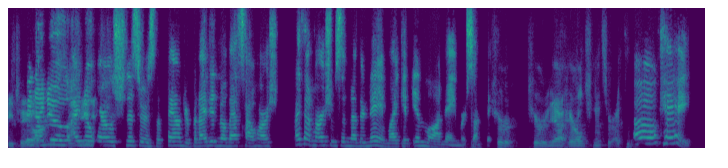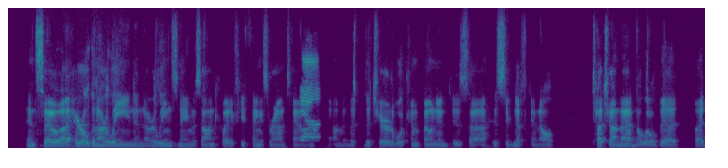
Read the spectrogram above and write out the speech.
H I mean, I knew I S H A. know Harold Schnitzer is the founder, but I didn't know that's how Harsch. I thought Harsch was another name, like an in-law name or something. Sure, sure. Yeah, Harold Schnitzer. I think, Oh, okay. and so uh, Harold and Arlene, and Arlene's name is on quite a few things around town. Yeah. Um, and the, the charitable component is uh, is significant. I'll touch on that in a little bit, but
